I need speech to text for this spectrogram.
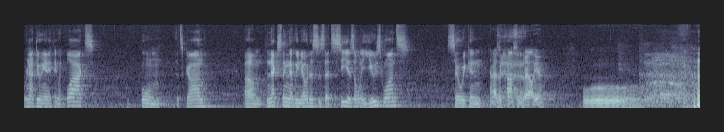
we're not doing anything with blocks. Boom, it's gone. Um, the next thing that we notice is that C is only used once, so we can And has a constant value. Ooh.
